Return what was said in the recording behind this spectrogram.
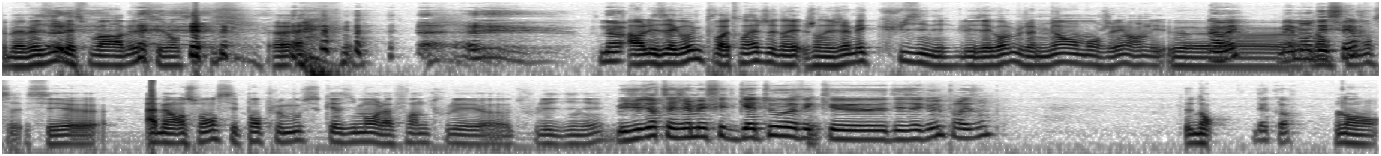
eh ben vas-y, laisse-moi ramer, c'est lancé. Alors les agrumes, pour être honnête, j'en ai, jamais cuisiné. Les agrumes, j'aime bien en manger. Hein, euh, ah ouais Même en dessert c'est, euh, Ah ben en ce moment, c'est pamplemousse quasiment à la fin de tous les, euh, tous les dîners. Mais je veux dire, t'as jamais fait de gâteau avec des agrumes, par exemple? Non. D'accord. Non,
